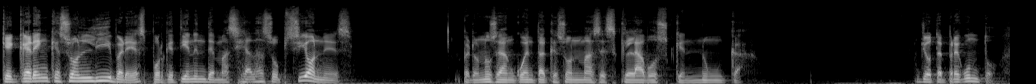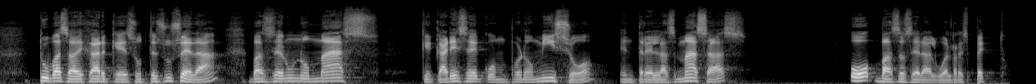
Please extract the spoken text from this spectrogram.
que creen que son libres porque tienen demasiadas opciones pero no se dan cuenta que son más esclavos que nunca. Yo te pregunto, ¿tú vas a dejar que eso te suceda? ¿Vas a ser uno más que carece de compromiso entre las masas? ¿O vas a hacer algo al respecto?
